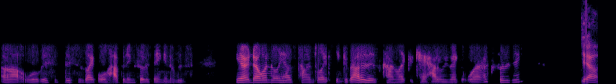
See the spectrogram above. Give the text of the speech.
uh well this is this is like all happening sort of thing and it was you know no one really has time to like think about it. It's kind of like okay how do we make it work? sort of thing. Yeah.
